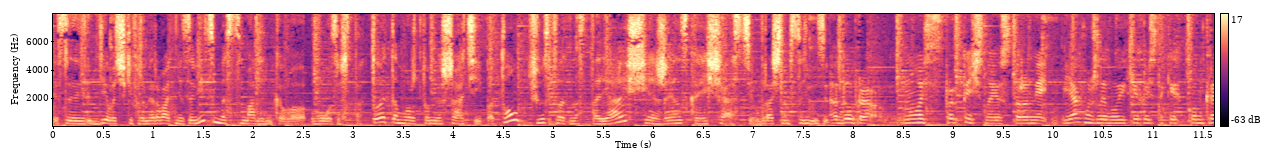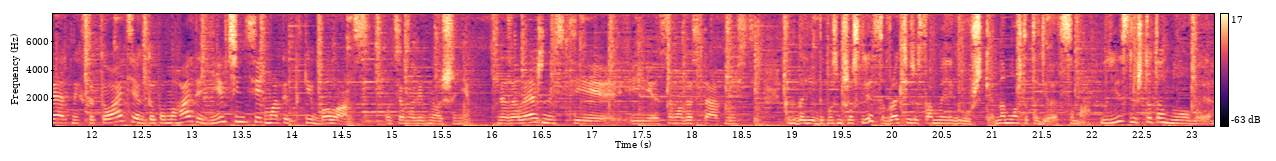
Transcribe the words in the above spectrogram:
Если девочке формировать независимость с маленького возраста, то это может помешать ей потом чувствовать настоящее женское счастье в брачном союзе. А, Добре, ну ось з практичної сторони, як можливо в якихось таких конкретних ситуаціях допомагати дівчинці мати такий баланс у цьому відношенні незалежності і самодостатності? Когда ей, допустим, 6 лет, собрать те же самые игрушки. Она может это делать сама. Но если что-то новое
